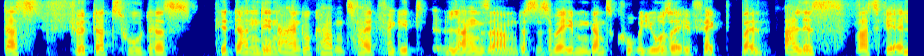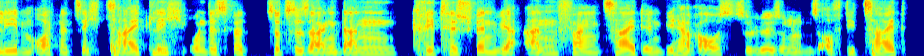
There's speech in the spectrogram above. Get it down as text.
Das führt dazu, dass wir dann den Eindruck haben, Zeit vergeht langsam. Das ist aber eben ein ganz kurioser Effekt, weil alles, was wir erleben, ordnet sich zeitlich und es wird sozusagen dann kritisch, wenn wir anfangen, Zeit irgendwie herauszulösen und uns auf die Zeit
